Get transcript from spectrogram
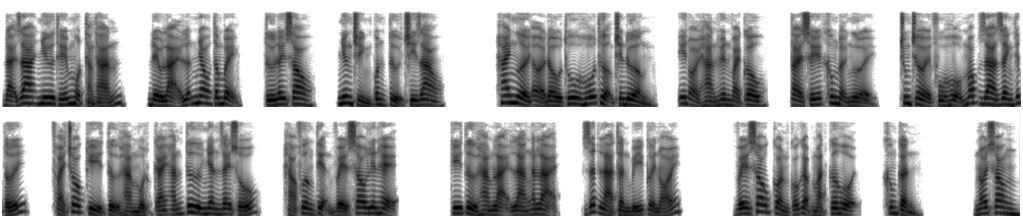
đại gia như thế một thẳng thắn, đều lại lẫn nhau tâm bệnh, từ đây sau, nhưng chỉnh quân tử chi giao. Hai người ở đầu thu hỗ thượng trên đường, y đòi hàn huyên vài câu, tài xế không đợi người, trung trời phù hộ móc ra danh thiếp tới, phải cho kỳ tử hàm một cái hắn tư nhân dãy số, hảo phương tiện về sau liên hệ. Kỳ tử hàm lại là ngăn lại, rất là thần bí cười nói. Về sau còn có gặp mặt cơ hội, không cần. Nói xong,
